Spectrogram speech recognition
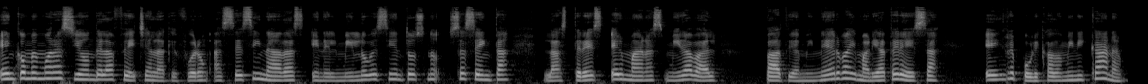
en conmemoración de la fecha en la que fueron asesinadas en el 1960 las tres hermanas Mirabal, Patria Minerva y María Teresa, en República Dominicana.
